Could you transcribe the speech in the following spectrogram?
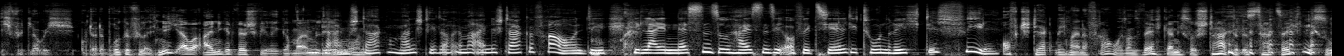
ich würde, glaube ich, unter der Brücke vielleicht nicht, aber einiges wäre schwieriger mal im Unter Leben. einem starken Mann steht auch immer eine starke Frau. Und die, die Lionessen, so heißen sie offiziell, die tun richtig viel. Oft stärkt mich meine Frau, sonst wäre ich gar nicht so stark. Das ist tatsächlich so.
